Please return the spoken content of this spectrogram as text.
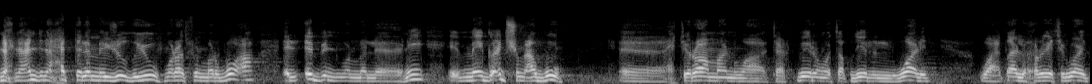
نحن عندنا حتى لما يجوا ضيوف مرات في المربوعة الابن ولا هني ما يقعدش مع أبوه. احتراما وتكبيرا وتقدير الوالد وإعطاء له حرية الوالد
